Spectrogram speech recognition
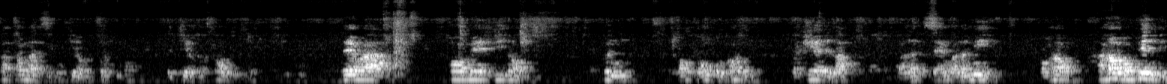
รับธรรมสิ่งเกี่ยวกับคนจะเกี่ยวกับเข้าอยู่แต่ว่าพ่อแม่พี่น้องเพิ่นของของของเฮานี่จะแค่ได้รับบารแสงบารมีของเฮาถ้าเฮาบำเพ็ญดี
